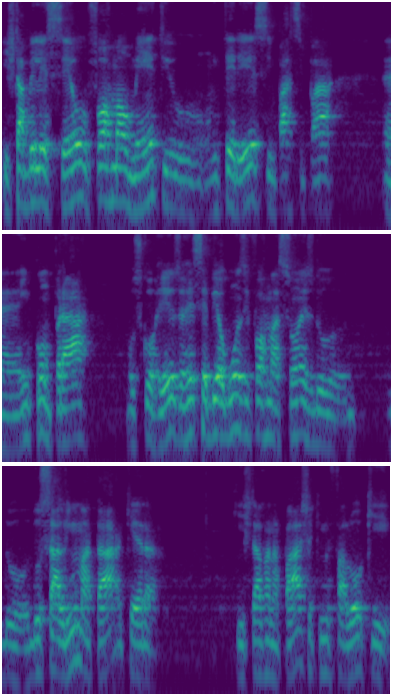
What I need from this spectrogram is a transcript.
estabeleceu formalmente o interesse em participar, é, em comprar os Correios. Eu recebi algumas informações do, do, do Salim Matar, que era que estava na pasta, que me falou que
